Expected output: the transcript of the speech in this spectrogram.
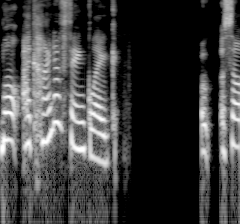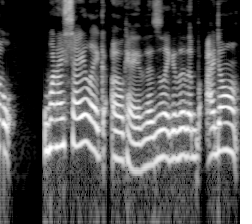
Well, I kind of think like so when I say like okay, there's like the, the, I don't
